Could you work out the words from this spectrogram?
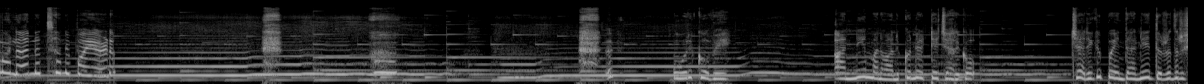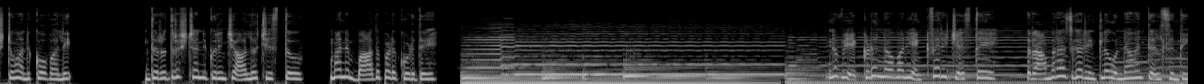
మా నాన్న చనిపోయాడు. ఊరుకోవే. అన్నీ మనం అనుకున్నట్టే జరగవు. జరిగిపోయిందని దురదృష్టం అనుకోవాలి. దురదృష్టాన్ని గురించి ఆలోచిస్తూ మనం బాధపడకూడదే. నువ్వు ఎక్కడున్నావని ఎంక్వైరీ చేస్తే రామరాజు గారి ఇంట్లో ఉన్నావని తెలిసింది.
